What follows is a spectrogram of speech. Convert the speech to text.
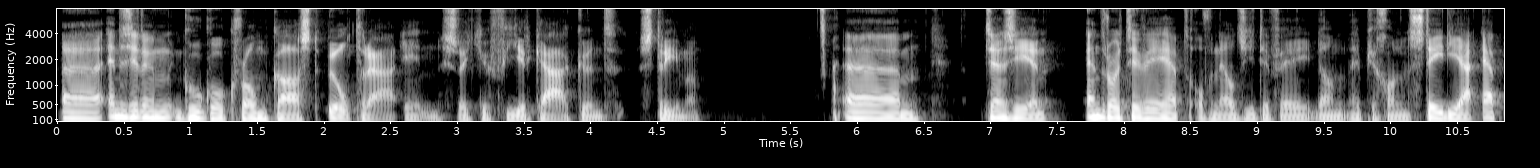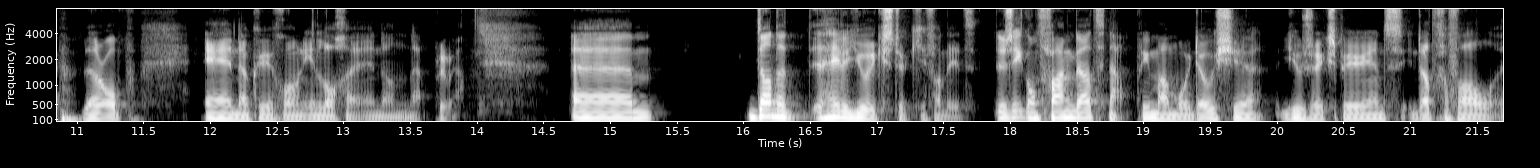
Uh, en er zit een Google Chromecast Ultra in, zodat je 4K kunt streamen. Um, tenzij je een Android TV hebt of een LG TV, dan heb je gewoon een Stadia app daarop. En dan kun je gewoon inloggen en dan, nou prima. Um, dan het hele UX-stukje van dit. Dus ik ontvang dat. Nou, prima, mooi doosje. User experience. In dat geval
